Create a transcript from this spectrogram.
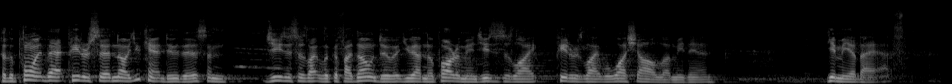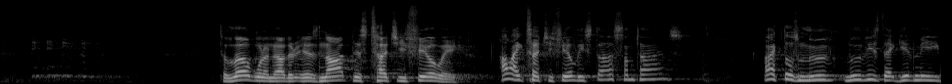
To the point that Peter said, No, you can't do this. And Jesus is like, Look, if I don't do it, you have no part of me. And Jesus is like, Peter's like, Well, why y'all love me then? Give me a bath. to love one another is not this touchy feely. I like touchy feely stuff sometimes. I like those mov- movies that give me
